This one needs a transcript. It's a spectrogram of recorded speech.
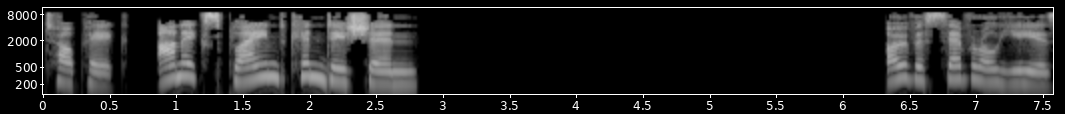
Topic: Unexplained condition. Over several years,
